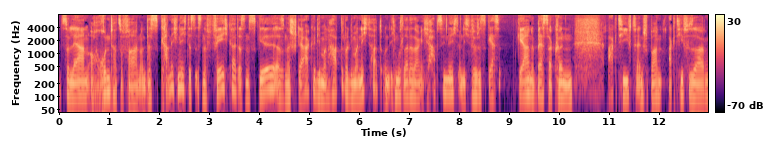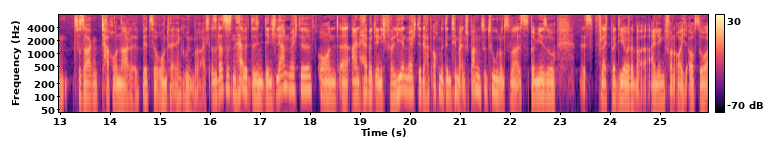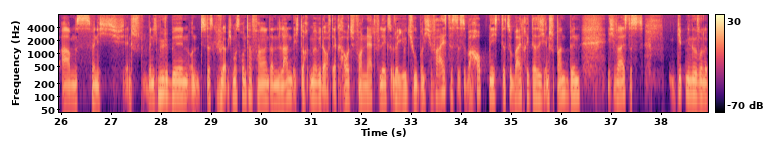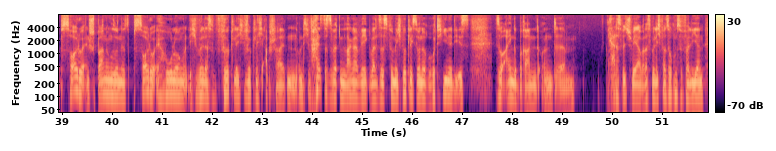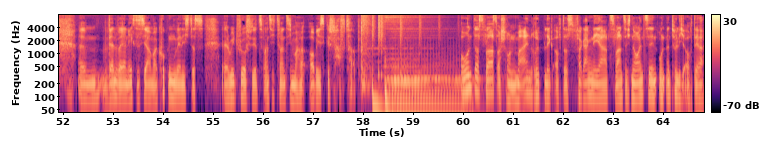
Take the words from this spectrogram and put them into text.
zu lernen, auch runterzufahren. Und das kann ich nicht. Das ist eine Fähigkeit, das ist ein Skill, also eine Stärke, die man hat oder die man nicht hat. Und ich muss leider sagen, ich habe sie nicht und ich würde es gerne besser können, aktiv zu entspannen, aktiv zu sagen, zu sagen, Tachonadel, bitte runter in den grünen Bereich. Also das ist ein Habit, den, ich lernen möchte und äh, ein Habit, den ich verlieren möchte, der hat auch mit dem Thema Entspannung zu tun und zwar ist es bei mir so, ist vielleicht bei dir oder bei einigen von euch auch so, abends, wenn ich, wenn ich müde bin und das Gefühl habe, ich muss runterfahren, dann lande ich doch immer wieder auf der Couch von Netflix oder YouTube und ich weiß, dass das überhaupt nicht dazu beiträgt, dass ich entspannt bin. Ich weiß, dass gibt mir nur so eine Pseudo-Entspannung, so eine Pseudo-Erholung und ich will das wirklich, wirklich abschalten. Und ich weiß, das wird ein langer Weg, weil es ist für mich wirklich so eine Routine, die ist so eingebrannt und ähm, ja, das wird schwer, aber das will ich versuchen zu verlieren. Ähm, werden wir ja nächstes Jahr mal gucken, wenn ich das äh, Retro für 2020 mache, ob ich es geschafft habe. Und das war's auch schon. Mein Rückblick auf das vergangene Jahr 2019 und natürlich auch der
